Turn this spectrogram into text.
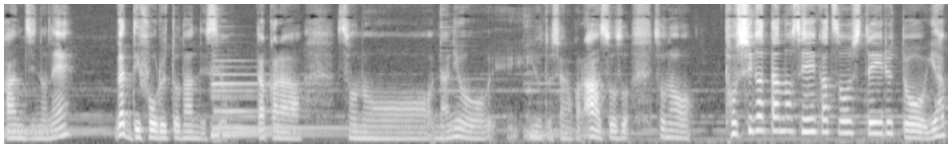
感じのねがデフォルトなんですよ。だからその何を言おうとしたのかな。あそうそう。その都市型の生活をしているとやっ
